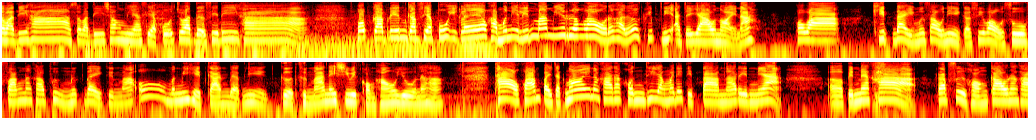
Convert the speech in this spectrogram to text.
สวัสดีค่ะ สวัสดีช่องเมียเสียปุ๊จวดเดอะซีรีส์ค่ะ พบกับลินกับเสียปุ๊อีกแล้วค่ะเมื่อนี้ลินมามีเรื่องเล่าเด้อค่ะเด้อคลิปนี้อาจจะยาวหน่อยนะ เพราะว่าคิดได้เมื่อเช้านี่กับซิเว้าสู่ฟังนะคะพึ่งนึกได้ขึ้นมา โอ้มันมีเหตุการณ์แบบนี้เกิดขึ้นมาในชีวิตของเฮาอยู่นะคะถ้าเอาความไปจากน้อยนะคะ ถ้าคนที่ยังไม่ได้ติดตามนะรินเนี่ยเออเป็นแม่ค้ารับซื้อของเก่านะคะ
